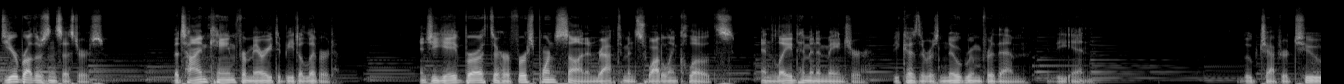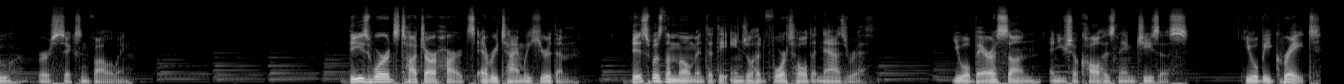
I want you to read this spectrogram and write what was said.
Dear brothers and sisters, the time came for Mary to be delivered. And she gave birth to her firstborn son and wrapped him in swaddling clothes and laid him in a manger because there was no room for them in the inn. Luke chapter 2, verse 6 and following. These words touch our hearts every time we hear them. This was the moment that the angel had foretold at Nazareth. You will bear a son, and you shall call his name Jesus. He will be great,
